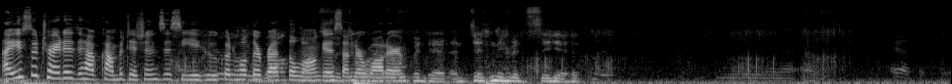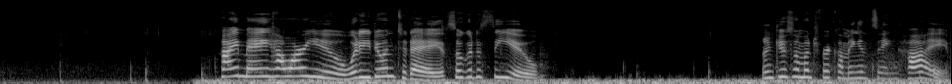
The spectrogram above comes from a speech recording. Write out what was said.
I used to try to have competitions to see who could hold their breath the Walked up to longest the door and underwater. Opened it and didn't even see it. Yeah. uh, I got a picture. Hi, May. How are you? What are you doing today? It's so good to see you. Thank you so much for coming and saying hi.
